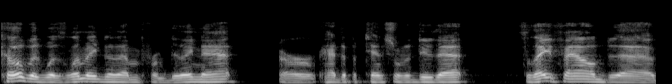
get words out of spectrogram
COVID was limiting them from doing that or had the potential to do that. So they found uh,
